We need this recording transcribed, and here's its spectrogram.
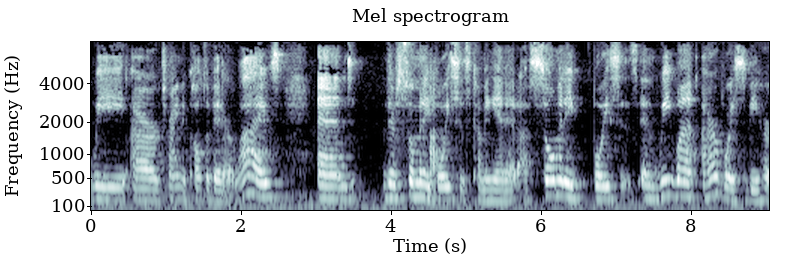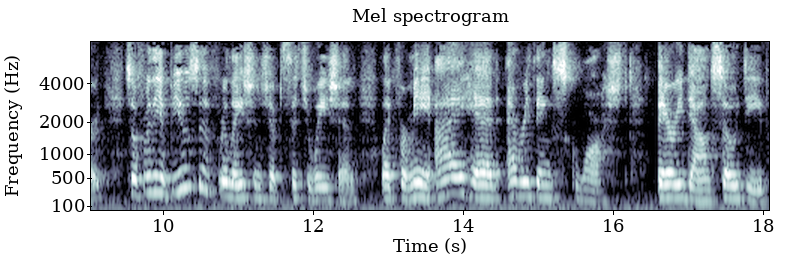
we are trying to cultivate our lives and there's so many voices coming in at us, so many voices, and we want our voice to be heard. So, for the abusive relationship situation, like for me, I had everything squashed, buried down so deep.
